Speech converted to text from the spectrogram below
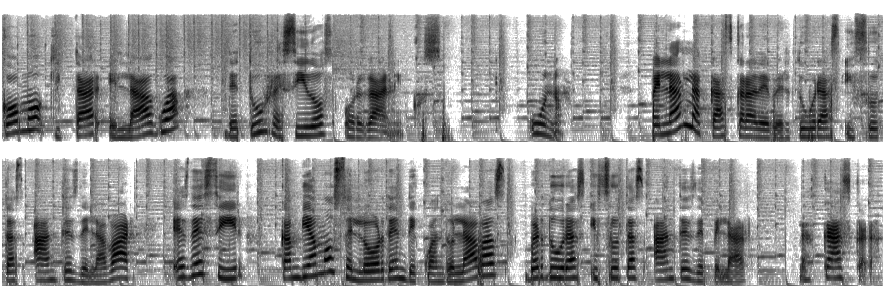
cómo quitar el agua de tus residuos orgánicos. 1 Pelar la cáscara de verduras y frutas antes de lavar, es decir, cambiamos el orden de cuando lavas verduras y frutas antes de pelar la cáscara.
